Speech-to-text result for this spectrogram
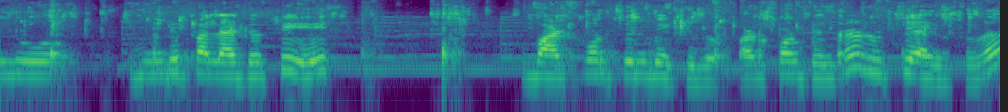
ಇದು ಹಿಂಡಿ ಪಲ್ಯ ಜೊತೆ ಬಾಡ್ಕೊಂಡು ತಿನ್ಬೇಕಿದು. ಬಡ್ಕೊಂಡು ತಿಂದ್ರೆ ರುಚಿಯಾಗಿರ್ತದೆ.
